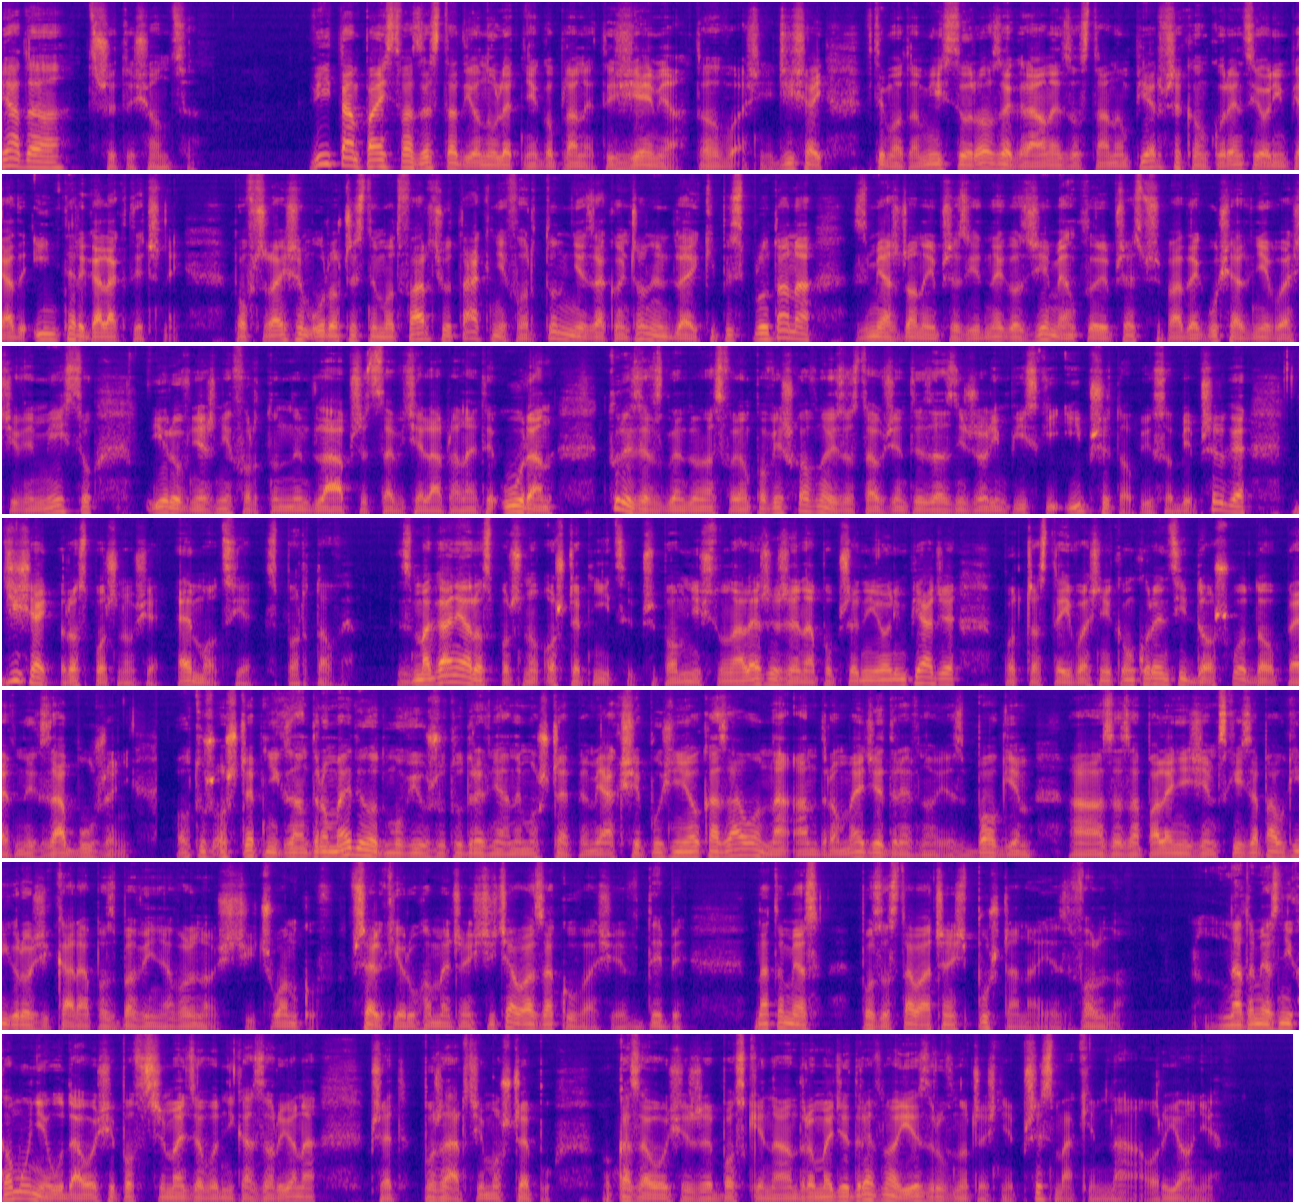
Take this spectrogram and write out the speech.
Olimpiada 3000. Witam Państwa ze stadionu letniego planety Ziemia. To właśnie dzisiaj w tym oto miejscu rozegrane zostaną pierwsze konkurencje Olimpiady Intergalaktycznej. Po wczorajszym uroczystym otwarciu, tak niefortunnie zakończonym dla ekipy z Plutona, zmiażdżonej przez jednego z Ziemian, który przez przypadek usiadł w niewłaściwym miejscu i również niefortunnym dla przedstawiciela planety Uran, który ze względu na swoją powierzchowność został wzięty za zniż olimpijski i przytopił sobie przylgę, dzisiaj rozpoczną się emocje sportowe. Zmagania rozpoczną oszczepnicy. Przypomnieć tu należy, że na poprzedniej olimpiadzie podczas tej właśnie konkurencji doszło do pewnych zaburzeń. Otóż oszczepnik z Andromedy odmówił rzutu drewnianym oszczepem. Jak się później okazało, na Andromedzie drewno jest Bogiem, a za zapalenie ziemskiej zapałki grozi kara pozbawienia wolności członków. Wszelkie ruchome części ciała zakuwa się w dyby. Natomiast pozostała część puszczana jest wolno. Natomiast nikomu nie udało się powstrzymać zawodnika z Oriona przed pożarciem oszczepu. Okazało się, że boskie na Andromedzie drewno jest równocześnie przysmakiem na Orionie.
